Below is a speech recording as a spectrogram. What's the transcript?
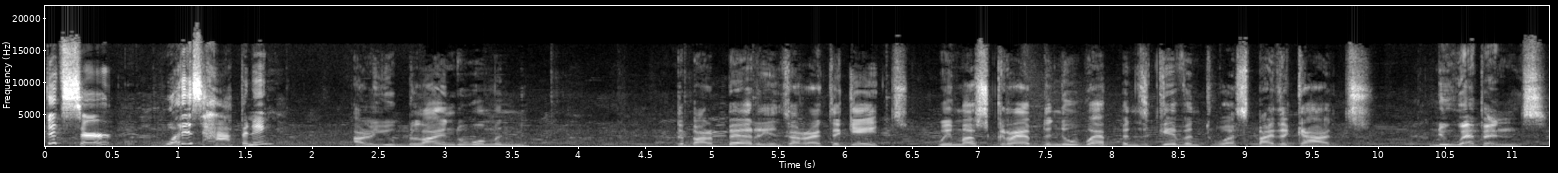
Good sir, what is happening? Are you blind, woman? The barbarians are at the gates. We must grab the new weapons given to us by the gods. New weapons?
